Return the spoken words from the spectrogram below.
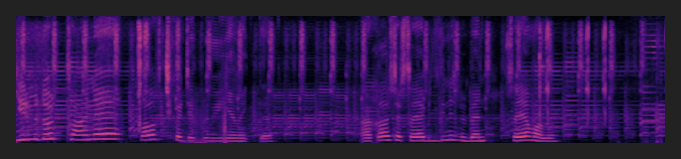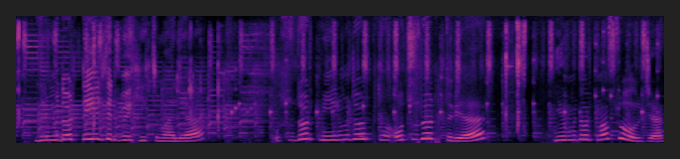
24 tane balık çıkacak bugün yemekte. Arkadaşlar sayabildiniz mi? Ben sayamadım. 24 değildir büyük ihtimal ya. 34 mi 24 mi? 34'tür ya. 24 nasıl olacak?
